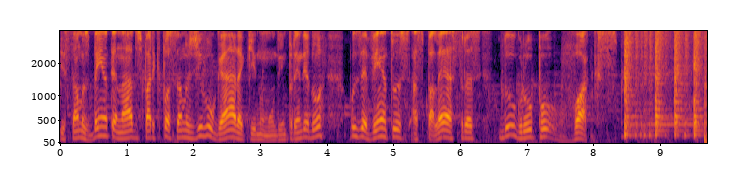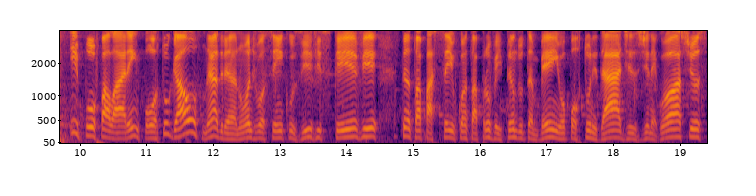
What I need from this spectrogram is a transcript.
Estamos bem antenados para que possamos divulgar aqui no mundo empreendedor os eventos, as palestras do grupo Vox. E por falar em Portugal, né, Adriano, onde você inclusive esteve, tanto a passeio quanto aproveitando também oportunidades de negócios.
